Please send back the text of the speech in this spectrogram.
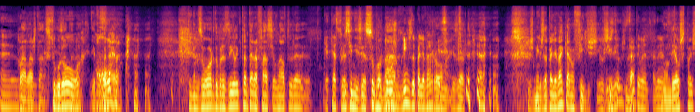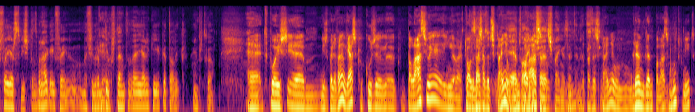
uh, claro, lá está. que segurou Roma. Tínhamos o ouro do Brasil e, portanto, era fácil na altura, Até por assim dizer, subornar os meninos da Palhavã. Roma, exato. os meninos da Palhavã, que eram filhos ilegítimos. É? Exatamente, exatamente. Um deles depois foi arcebispo de Braga e foi uma figura muito importante da hierarquia católica em Portugal. Uh, depois, uh, Ministro Palhavã, aliás, que, cuja uh, palácio é a atual Exato. Embaixada de Espanha, um é grande palácio. Embaixada de Espanha, exatamente. Da Praça de Espanha, um grande, grande palácio, muito bonito.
